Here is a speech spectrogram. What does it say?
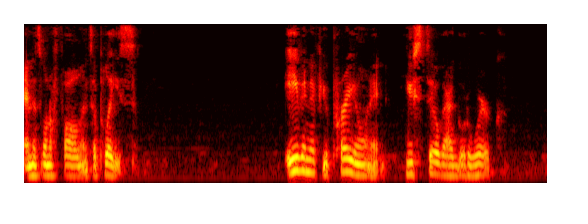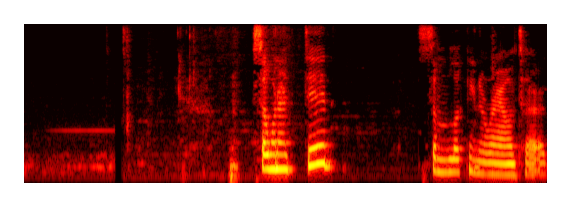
and it's going to fall into place. Even if you pray on it, you still got to go to work. So when I did some looking around to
